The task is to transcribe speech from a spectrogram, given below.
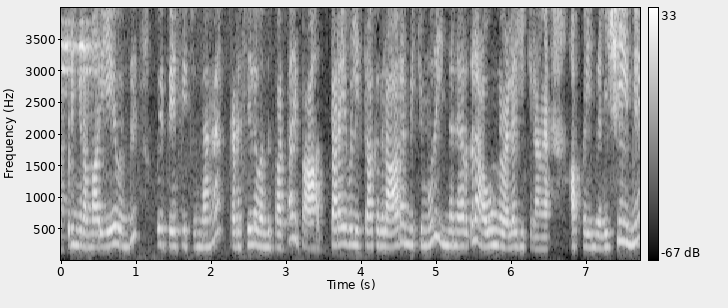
அப்படிங்கிற மாதிரியே வந்து போய் பேசிட்டு இருந்தாங்க. கடைசியில வந்து பார்த்தா இப்ப தரைவழி தாக்குதல் ஆரம்பிக்கும் போது இந்த நேரத்துல அவங்க விலகிக்கிறாங்க. அப்ப இந்த விஷயமே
